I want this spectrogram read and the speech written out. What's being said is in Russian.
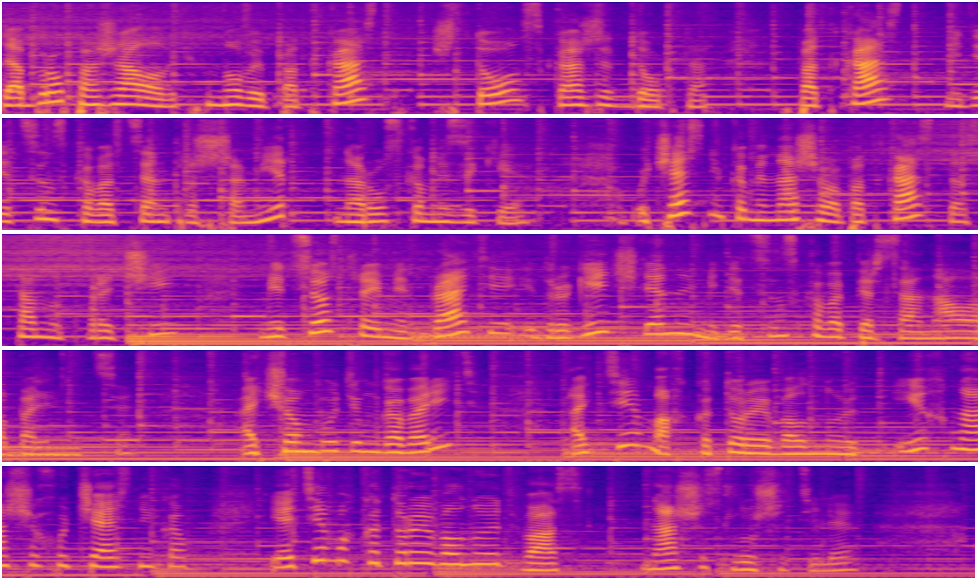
Добро пожаловать в новый подкаст «Что скажет доктор?» Подкаст медицинского центра «Шамир» на русском языке. Участниками нашего подкаста станут врачи, медсестры и медбратья и другие члены медицинского персонала больницы. О чем будем говорить? О темах, которые волнуют их, наших участников, и о темах, которые волнуют вас, наши слушатели –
